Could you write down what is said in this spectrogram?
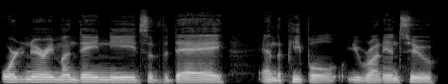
ordinary mundane needs of the day and the people you run into.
